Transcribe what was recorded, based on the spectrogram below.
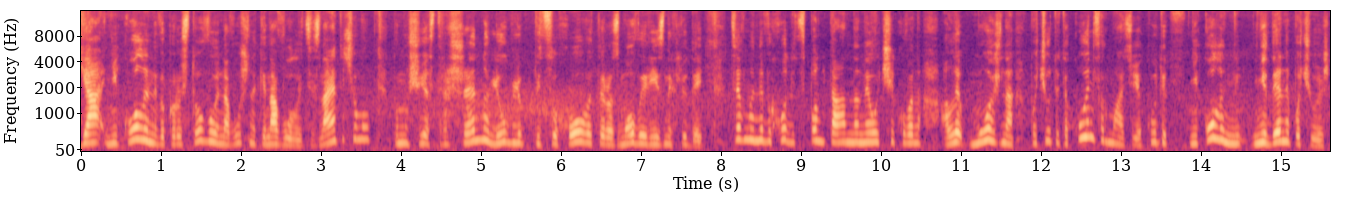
Я ніколи не використовую навушники на вулиці. Знаєте чому? Тому що я страшенно люблю підслуховувати розмови різних людей. Це в мене виходить спонтанно, неочікувано, але можна почути таку інформацію, яку ти ніколи ніде не почуєш.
